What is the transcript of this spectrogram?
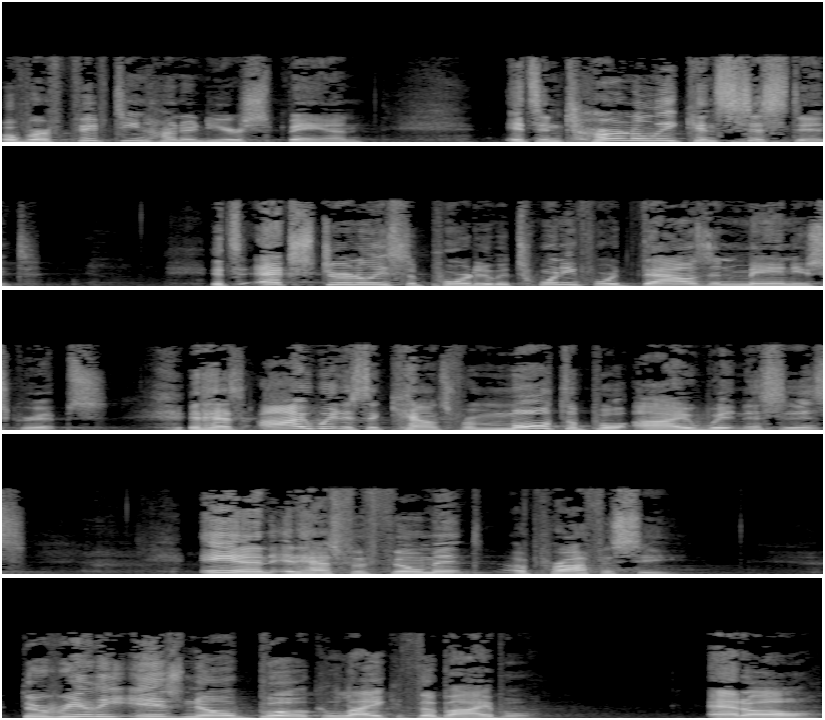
over a 1500 year span. It's internally consistent, it's externally supported with 24,000 manuscripts. It has eyewitness accounts from multiple eyewitnesses, and it has fulfillment of prophecy. There really is no book like the Bible at all.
